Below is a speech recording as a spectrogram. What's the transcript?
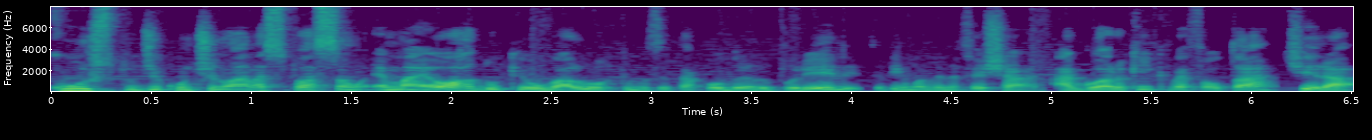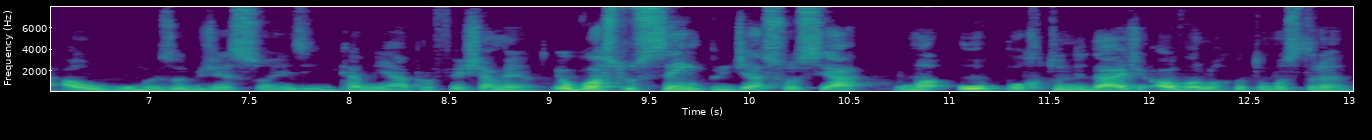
custo de continuar na situação é maior do que o valor que você está cobrando por ele, você tem uma venda fechada. Agora o que, que vai faltar? Tirar algumas objeções e encaminhar para o fechamento. Eu gosto sempre de associar uma oportunidade ao valor que eu estou mostrando.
